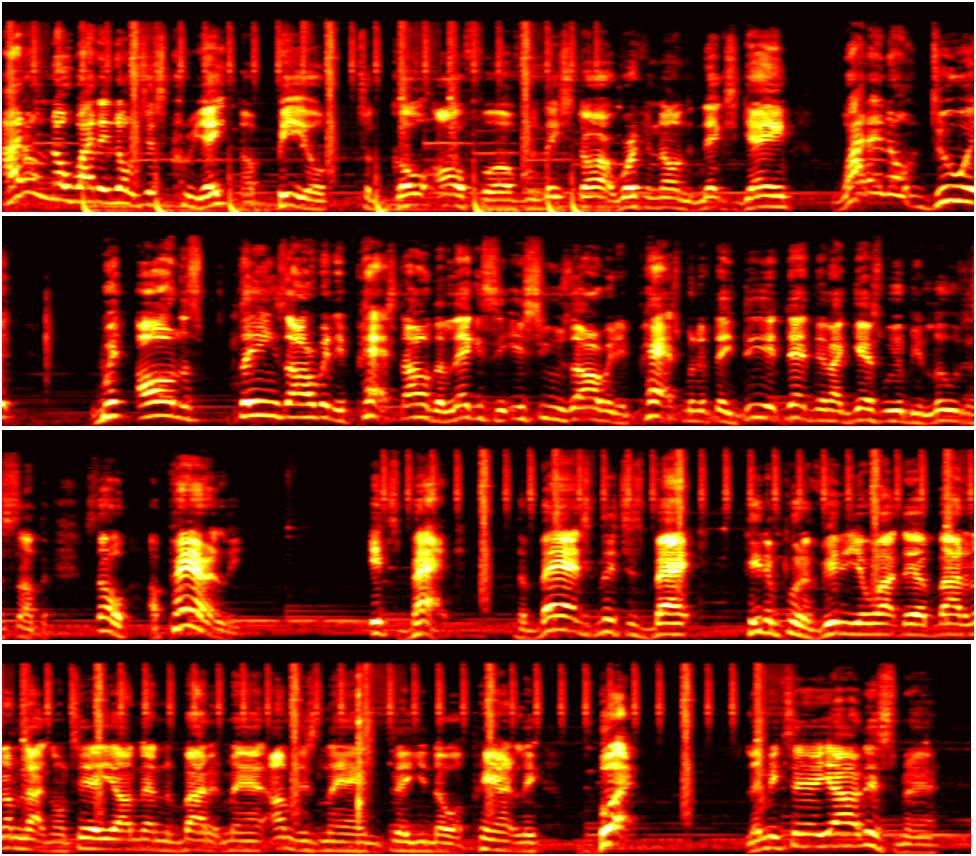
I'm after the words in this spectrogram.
I don't know why they don't just create a build to go off of when they start working on the next game. Why they don't do it with all the things already patched, all the legacy issues already patched. But if they did that, then I guess we'll be losing something. So apparently, it's back. The badge glitch is back. He didn't put a video out there about it. I'm not gonna tell y'all nothing about it, man. I'm just laying to you know apparently. But let me tell y'all this, man.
